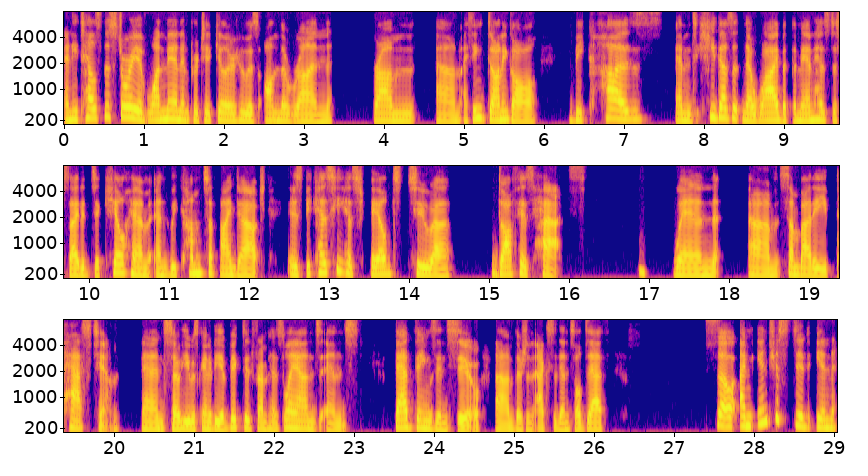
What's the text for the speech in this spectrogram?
and he tells the story of one man in particular who is on the run from um, I think Donegal because and he doesn't know why, but the man has decided to kill him, and we come to find out it is because he has failed to uh, doff his hats when um, somebody passed him, and so he was going to be evicted from his land, and bad things ensue. Um, there's an accidental death. So I'm interested in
